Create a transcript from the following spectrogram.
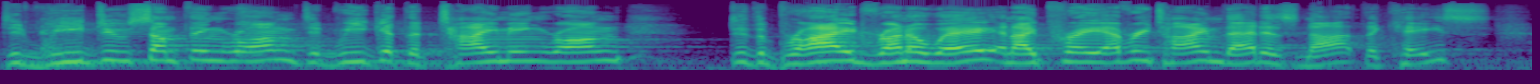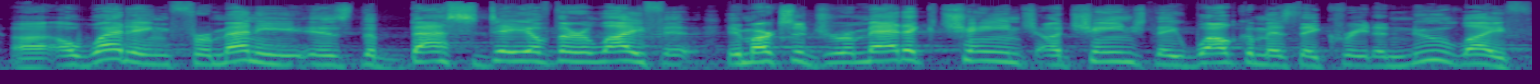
did we do something wrong? Did we get the timing wrong? Did the bride run away? And I pray every time that is not the case. Uh, a wedding for many is the best day of their life. It, it marks a dramatic change, a change they welcome as they create a new life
